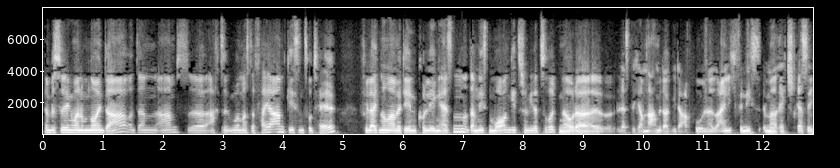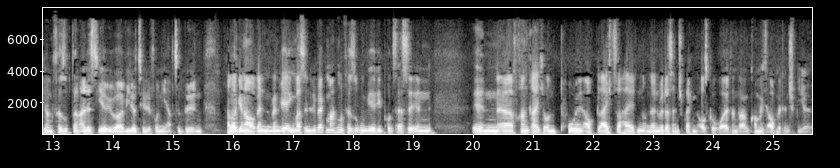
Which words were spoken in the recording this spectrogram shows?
dann bist du irgendwann um neun da und dann abends äh, 18 Uhr machst du Feierabend, gehst ins Hotel vielleicht nochmal mit den Kollegen essen und am nächsten Morgen geht's schon wieder zurück, ne? Oder äh, lässt dich am Nachmittag wieder abholen. Also eigentlich finde ich es immer recht stressig und versuche dann alles hier über Videotelefonie abzubilden. Aber genau, wenn, wenn wir irgendwas in Lübeck machen, versuchen wir die Prozesse in in äh, Frankreich und Polen auch gleich zu halten und dann wird das entsprechend ausgerollt und dann komme ich auch mit ins Spiel.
